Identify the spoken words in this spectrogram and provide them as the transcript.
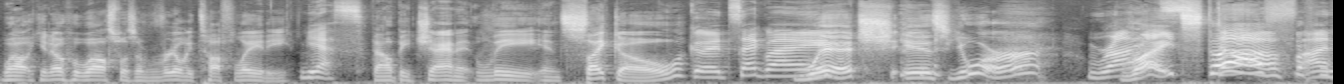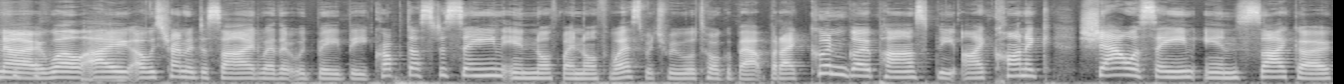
well, you know who else was a really tough lady? Yes, That'll be Janet Leigh in Psycho, good segue. which is your Right, right stuff. I know. Well, I, I was trying to decide whether it would be the crop duster scene in North by Northwest, which we will talk about, but I couldn't go past the iconic shower scene in Psycho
